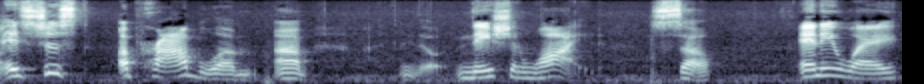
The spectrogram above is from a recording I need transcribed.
it's just a problem um, nationwide. So, anyway,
